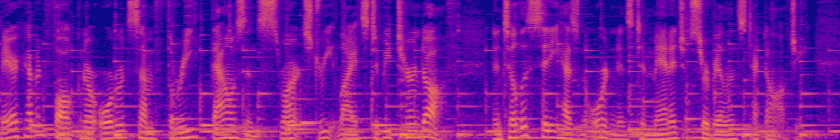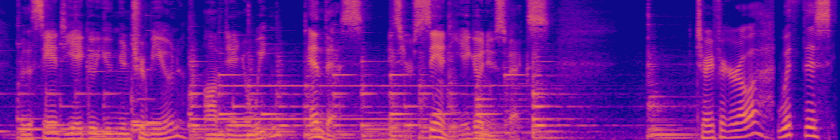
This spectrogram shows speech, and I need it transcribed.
Mayor Kevin Faulconer ordered some 3,000 smart streetlights to be turned off until the city has an ordinance to manage surveillance technology. For the San Diego Union Tribune, I'm Daniel Wheaton, and this is your San Diego News Fix. Teri Figueroa, with this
